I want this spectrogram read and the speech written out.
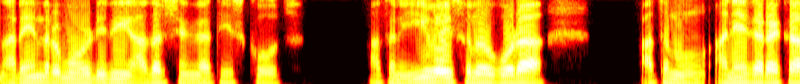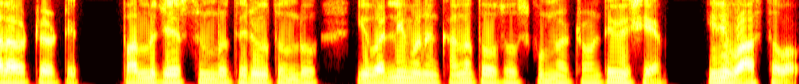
నరేంద్ర మోడీని ఆదర్శంగా తీసుకోవచ్చు. అతను ఈ వయసులో కూడా అతను అనేక రకాలటువంటి పనులు చేస్తుండు తిరుగుతుండు ఇవన్నీ మనం కళ్ళతో చూసుకున్నటువంటి విషయం. ఇది వాస్తవం.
